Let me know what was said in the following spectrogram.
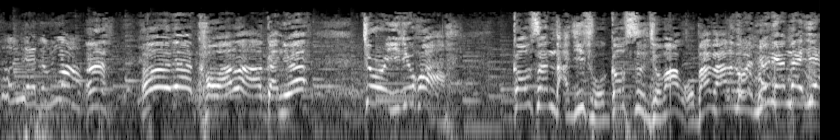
同学怎么样？哎，啊，考完了啊，感觉就是一句话：高三打基础，高四九八五。拜拜了，各位，明年再见。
